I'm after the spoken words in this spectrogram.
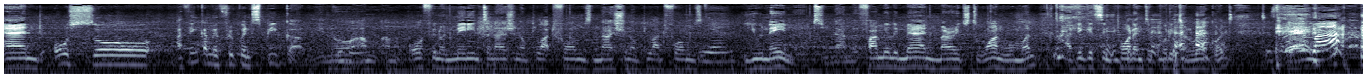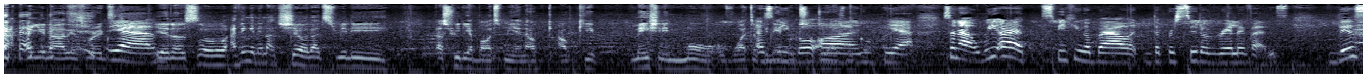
And also, I think I'm a frequent speaker. You know, Mm-hmm. I'm, I'm often on many international platforms, national platforms, Yeah. you name it. You know, I'm a family man, married to one woman. I think it's important to put it on record. You know how this works. Yeah. You know, so I think in a nutshell, that's really that's really about me, and I'll I'll keep mentioning more of what I've as been able to do on. as we go. on. Yeah. So now we are speaking about the pursuit of relevance. This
